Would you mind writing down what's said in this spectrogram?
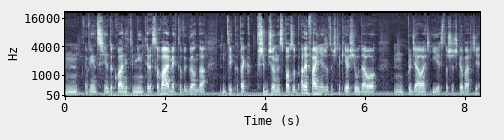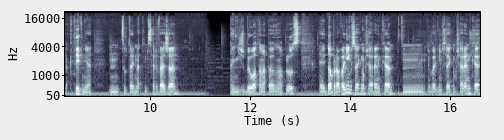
mm, więc się dokładnie tym nie interesowałem, jak to wygląda, mm, tylko tak w przybliżony sposób, ale fajnie, że coś takiego się udało podziałać i jest troszeczkę bardziej aktywnie tutaj na tym serwerze niż było, to na pewno na plus. E, Dobra, walimy sobie jakąś arenkę. Mm, walimy sobie jakąś arenkę.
